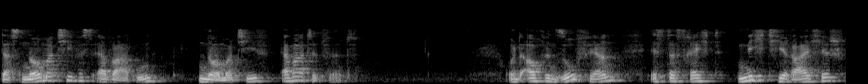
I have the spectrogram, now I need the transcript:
dass normatives Erwarten normativ erwartet wird. Und auch insofern ist das Recht nicht hierarchisch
